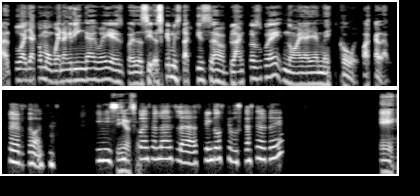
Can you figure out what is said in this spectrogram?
Ah, tú allá como buena gringa, güey, puedes decir, es que mis taquis ah, blancos, güey, no hay allá en México, güey. Guácala, güey. Perdón. ¿Y mis sí, cuáles son las, las Pringles que buscaste, verdad? Eh.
